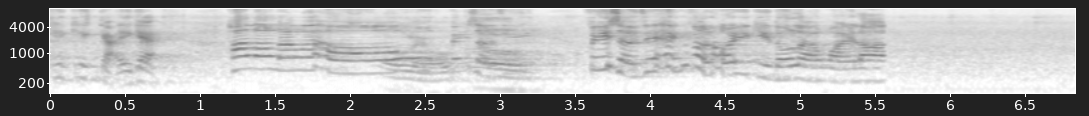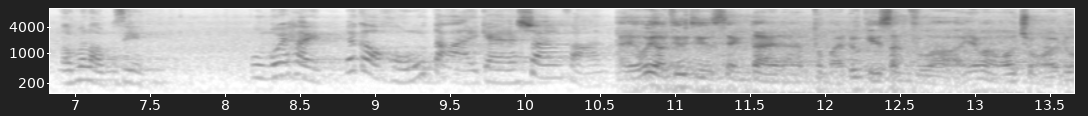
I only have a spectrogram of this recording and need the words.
倾倾偈嘅。Hello，兩位好非常之非常之興奮可以見到兩位啦。諗一諗先，會唔會係一個好大嘅相反？係好有挑戰性，但係同埋都幾辛苦下，因為我從來都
